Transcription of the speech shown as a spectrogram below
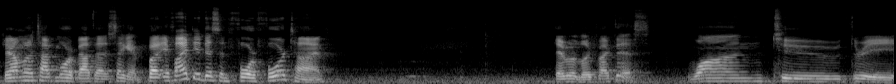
Okay, I'm going to talk more about that in a second. But if I did this in 4-4 time, it would look like this. One, two, three.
